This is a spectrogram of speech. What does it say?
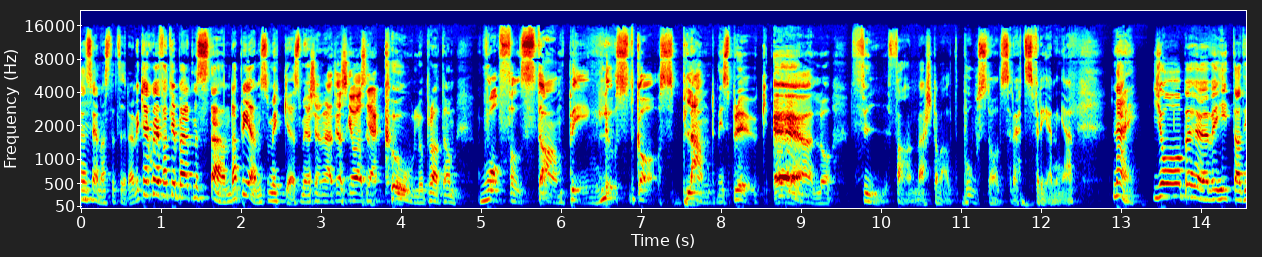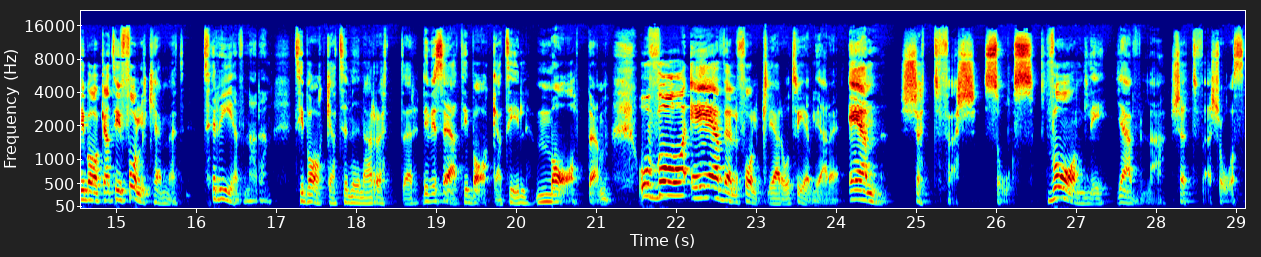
den senaste tiden. Det kanske är för att jag börjat med stand-up igen så mycket som jag känner att jag ska vara sådär cool och prata om waffle stomping, lustgas, blandmissbruk, öl och fy fan värst av allt, bostadsrättsföreningar. Nej, jag behöver hitta tillbaka till folkhemmet, trevnaden, tillbaka till mina rötter, det vill säga tillbaka till maten. Och vad är väl folkligare och trevligare än köttfärssås. Vanlig jävla köttfärssås.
